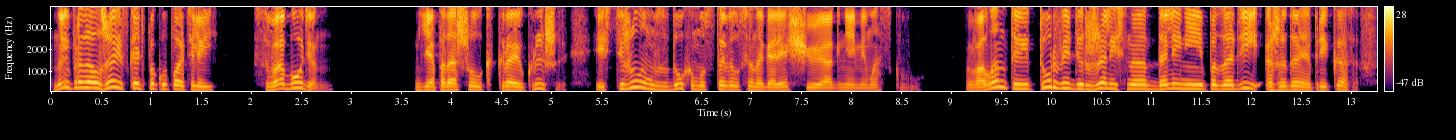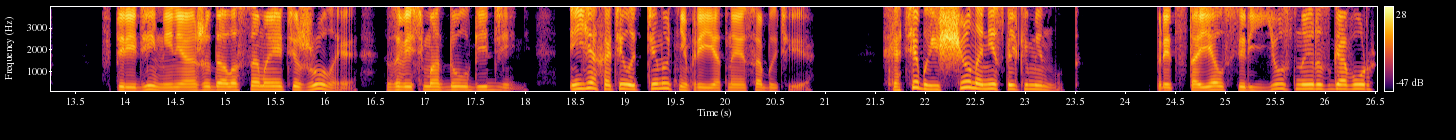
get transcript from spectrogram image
Ну и продолжай искать покупателей. Свободен». Я подошел к краю крыши и с тяжелым вздохом уставился на горящую огнями Москву. Валанты и Торви держались на отдалении позади, ожидая приказов. Впереди меня ожидало самое тяжелое за весьма долгий день, и я хотел оттянуть неприятное событие. Хотя бы еще на несколько минут. Предстоял серьезный разговор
